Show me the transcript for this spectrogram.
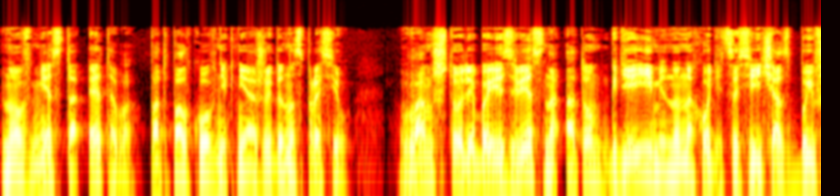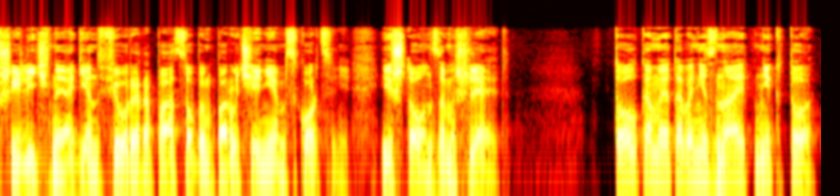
но вместо этого подполковник неожиданно спросил: вам что-либо известно о том, где именно находится сейчас бывший личный агент фюрера по особым поручениям Скорцени и что он замышляет? Толком этого не знает никто.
